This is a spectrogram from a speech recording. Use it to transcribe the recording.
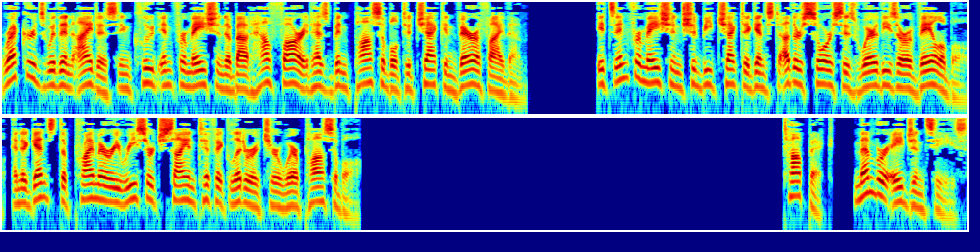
Records within ITIS include information about how far it has been possible to check and verify them. Its information should be checked against other sources where these are available, and against the primary research scientific literature where possible. Member agencies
